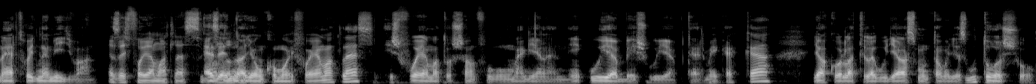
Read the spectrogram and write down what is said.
mert hogy nem így van. Ez egy folyamat lesz. Gondolom. Ez egy nagyon komoly folyamat lesz, és folyamatosan fogunk megjelenni újabb és újabb termékekkel. Gyakorlatilag ugye azt mondtam, hogy az utolsó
